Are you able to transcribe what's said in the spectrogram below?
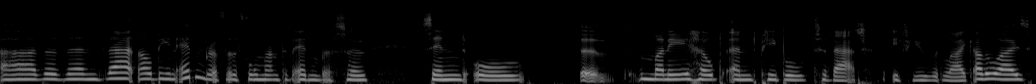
other than that, I'll be in Edinburgh for the full month of Edinburgh. So send all uh, money, help, and people to that if you would like. Otherwise,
